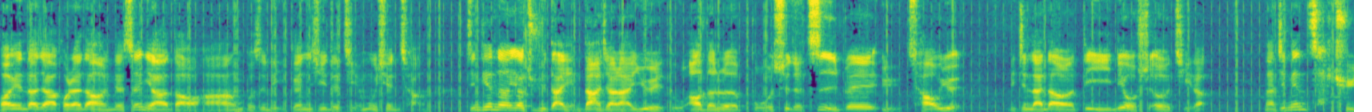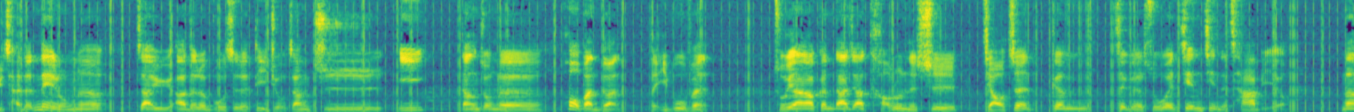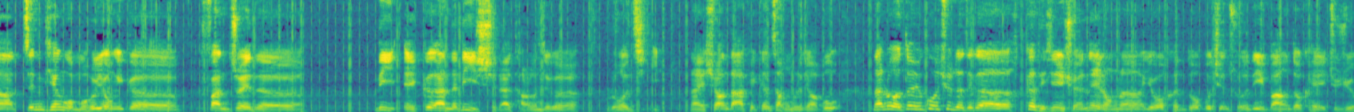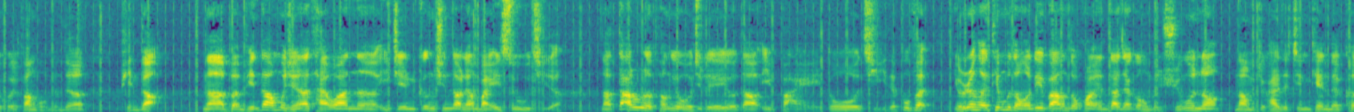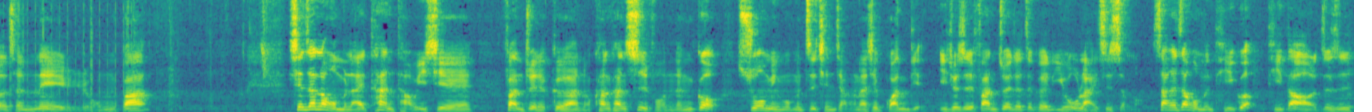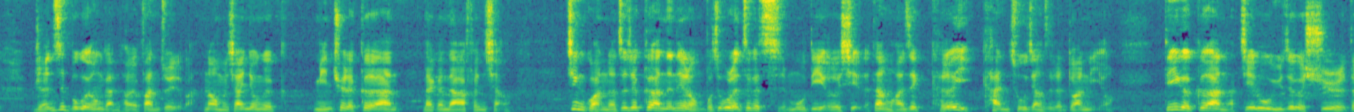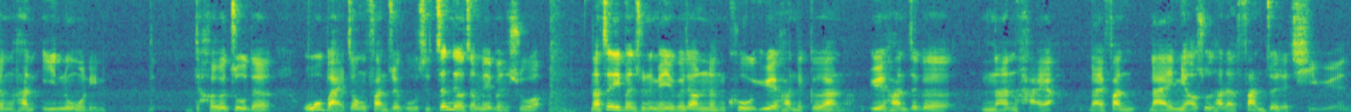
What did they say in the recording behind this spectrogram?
欢迎大家回来到你的生涯导航，不是李根熙的节目现场。今天呢，要继续带领大家来阅读奥德勒博士的《自卑与超越》，已经来到了第六十二集了。那今天取材的内容呢，在于阿德勒博士的第九章之一当中的后半段的一部分，主要要跟大家讨论的是矫正跟这个所谓监禁的差别哦。那今天我们会用一个犯罪的历诶个案的历史来讨论这个逻辑，那也希望大家可以跟上我们的脚步。那如果对于过去的这个个体心理学内容呢，有很多不清楚的地方，都可以继续回放我们的频道。那本频道目前在台湾呢，已经更新到两百一十五集了。那大陆的朋友，我记得也有到一百多集的部分。有任何听不懂的地方，都欢迎大家跟我们询问哦。那我们就开始今天的课程内容吧。现在让我们来探讨一些犯罪的个案哦，看看是否能够说明我们之前讲的那些观点，也就是犯罪的这个由来是什么。上一章我们提过，提到就是人是不够勇敢才会犯罪的吧？那我们现在用个明确的个案来跟大家分享。尽管呢这些个案的内容不是为了这个此目的而写的，但我还是可以看出这样子的端倪哦。第一个个案呢，揭露于这个希尔登和伊诺林合著的五百宗犯罪故事，真的有这么一本书哦。那这一本书里面有个叫冷酷约翰的个案啊，约翰这个男孩啊，来犯来描述他的犯罪的起源。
